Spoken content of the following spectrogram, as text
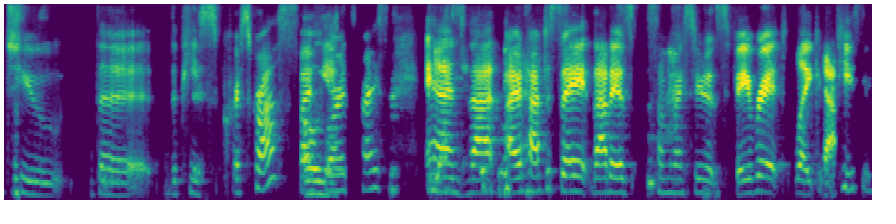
to the the piece crisscross by oh, Florence yeah. Price. And yes. that I'd have to say that is some of my students' favorite like yeah. pieces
